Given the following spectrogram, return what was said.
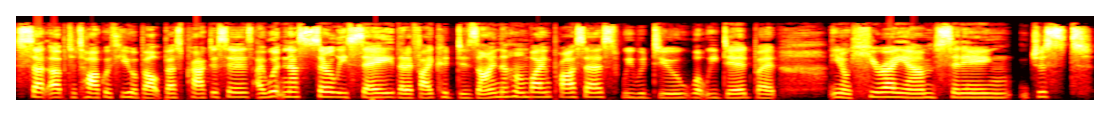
set up to talk with you about best practices. I wouldn't necessarily say that if I could design the home buying process, we would do what we did. But, you know, here I am sitting just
